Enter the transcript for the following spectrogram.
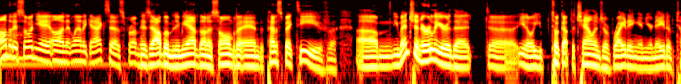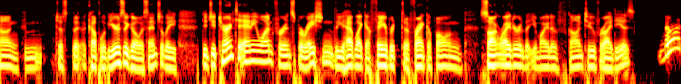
André Saulnier on Atlantic Access from his album Lumière dans la Sombre and Perspective. Um, you mentioned earlier that uh, you know you took up the challenge of writing in your native tongue um, just a, couple of years ago. Essentially, did you turn to anyone for inspiration? Do you have like a favorite uh, francophone songwriter that you might have gone to for ideas? Not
